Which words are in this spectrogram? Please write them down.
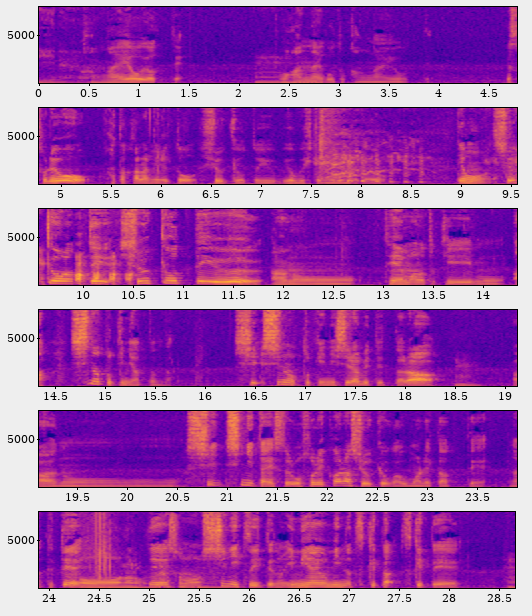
ーいいね。考えようよって。うん。分かんないこと考えようって。でそれを傍から見ると宗教という呼ぶ人もいるんだけど。でも宗教って宗教っていう、あのーテーマの時もあ死の時にあったんだ。死死の時に調べてったらうんあのー死死に対する恐れから宗教が生まれたってなっててね、でその死についての意味合いをみんなつけたつけてうん。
